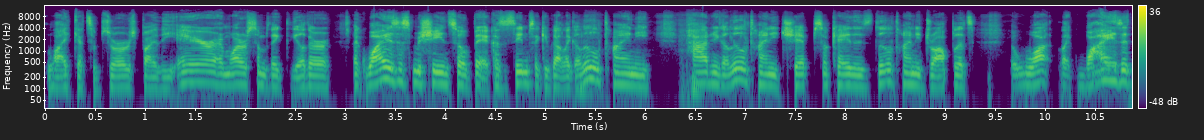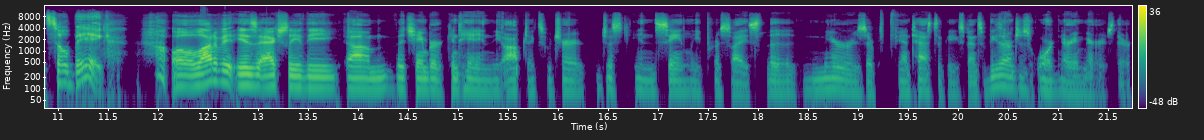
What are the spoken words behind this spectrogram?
light gets absorbed by the air. And what are some of the, the other like why is this machine so big? Because it seems like you've got like a little tiny pattern, you got little tiny chips. Okay, there's little tiny droplets. But what like why is it so big? Well, a lot of it is actually the um, the chamber containing the optics, which are just insanely precise. The mirrors are fantastically expensive. These aren't just ordinary mirrors; they're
